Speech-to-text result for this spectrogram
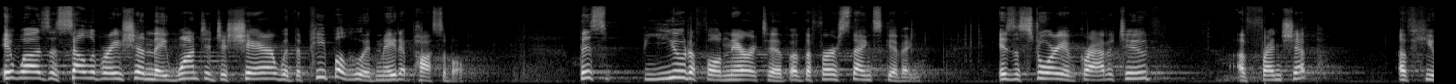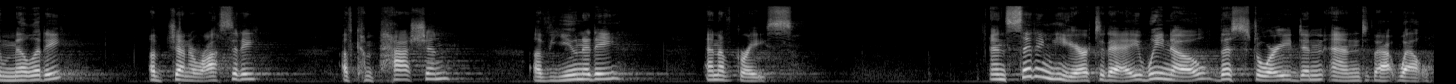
It was a celebration they wanted to share with the people who had made it possible. This beautiful narrative of the first Thanksgiving is a story of gratitude, of friendship, of humility, of generosity, of compassion, of unity, and of grace. And sitting here today, we know this story didn't end that well.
